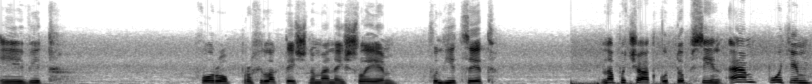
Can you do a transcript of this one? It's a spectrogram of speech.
і від хвороб профілактично в мене йшли фунгіцид. На початку топсін М, потім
